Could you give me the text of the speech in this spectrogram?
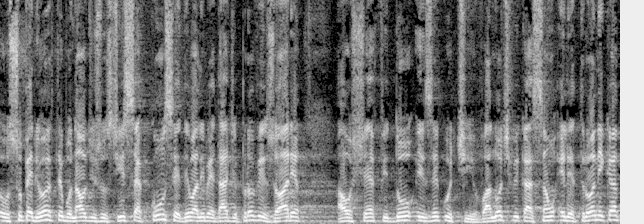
o Superior Tribunal de Justiça concedeu a liberdade provisória ao chefe do executivo. A notificação eletrônica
